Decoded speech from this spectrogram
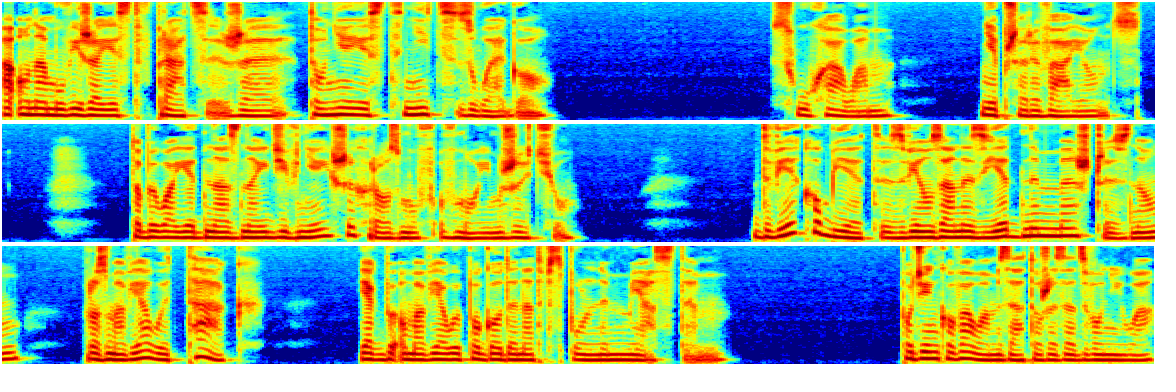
a ona mówi, że jest w pracy, że to nie jest nic złego. Słuchałam, nie przerywając. To była jedna z najdziwniejszych rozmów w moim życiu. Dwie kobiety związane z jednym mężczyzną rozmawiały tak, jakby omawiały pogodę nad wspólnym miastem. Podziękowałam za to, że zadzwoniła.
